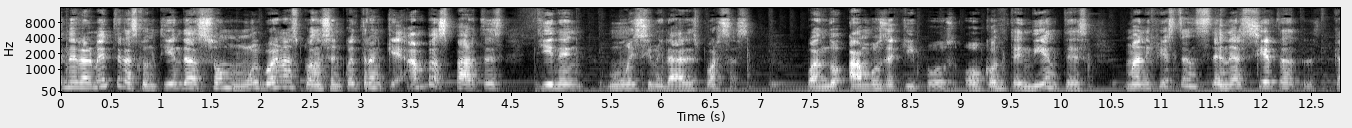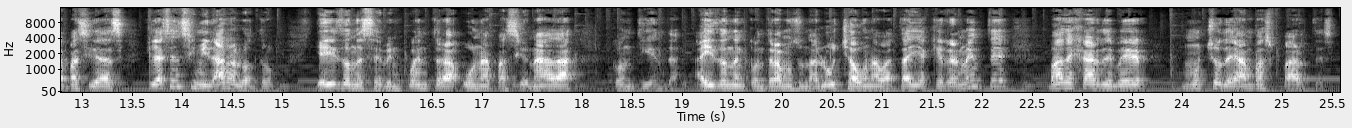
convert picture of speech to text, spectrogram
Generalmente las contiendas son muy buenas cuando se encuentran que ambas partes tienen muy similares fuerzas. Cuando ambos equipos o contendientes manifiestan tener ciertas capacidades que le hacen similar al otro. Y ahí es donde se encuentra una apasionada contienda. Ahí es donde encontramos una lucha o una batalla que realmente va a dejar de ver mucho de ambas partes.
